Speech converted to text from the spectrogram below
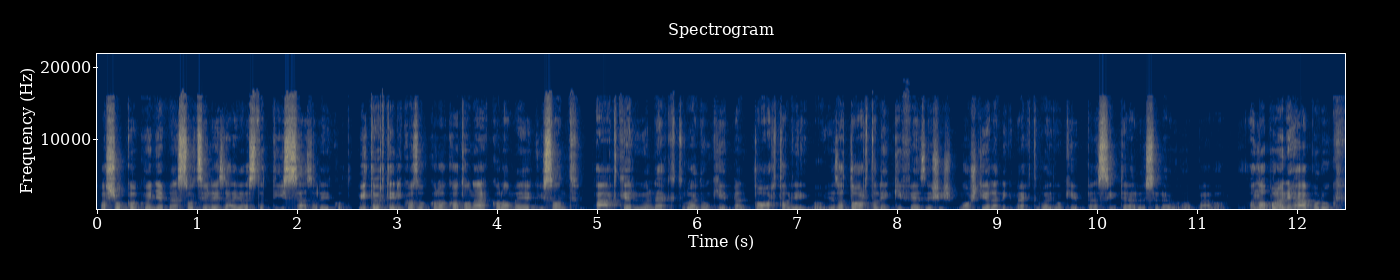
az sokkal könnyebben szocializálja ezt a 10%-ot. Mi történik azokkal a katonákkal, amelyek viszont átkerülnek tulajdonképpen tartalékba? Ugye ez a tartalék kifejezés is most jelenik meg tulajdonképpen szinte először Európában. A napoleoni háborúk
